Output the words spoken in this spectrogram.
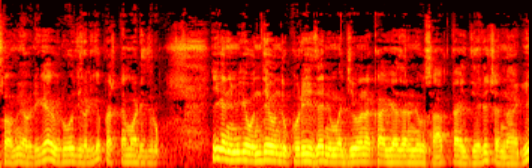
ಸ್ವಾಮಿ ಅವರಿಗೆ ವಿರೋಧಿಗಳಿಗೆ ಪ್ರಶ್ನೆ ಮಾಡಿದರು. ಈಗ ನಿಮಗೆ ಒಂದೇ ಒಂದು ಕುರಿ ಇದೆ, ನಿಮ್ಮ ಜೀವನಕ್ಕಾಗಿ ಅದನ್ನು ನೀವು ಸಾಕ್ತಾ ಇದ್ದೀರಿ, ಚೆನ್ನಾಗಿ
